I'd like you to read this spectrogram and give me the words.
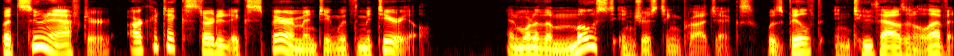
But soon after, architects started experimenting with the material and one of the most interesting projects was built in 2011.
